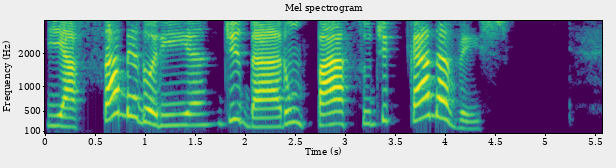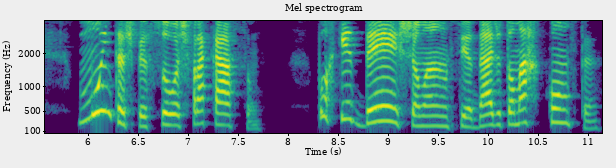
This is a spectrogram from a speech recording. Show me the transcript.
e a sabedoria de dar um passo de cada vez. Muitas pessoas fracassam porque deixam a ansiedade tomar conta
